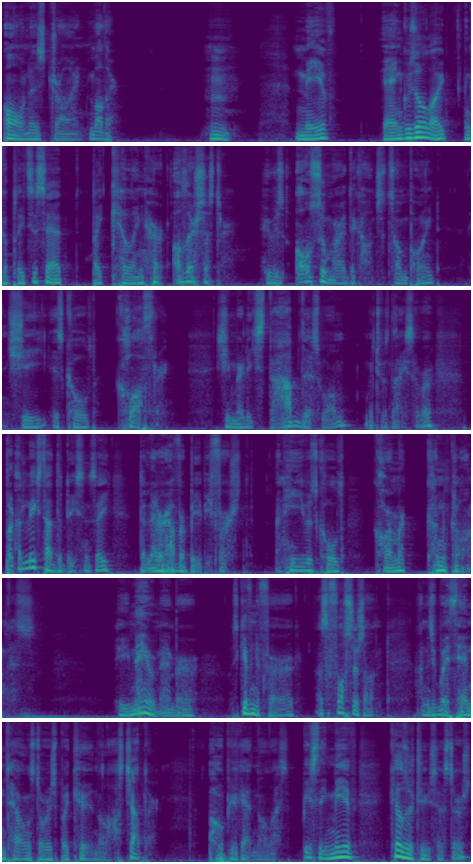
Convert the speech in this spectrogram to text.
on his drowned mother. Hmm. Maeve then goes all out and completes the set by killing her other sister, who was also married to Conch at some point, and she is called Clothru. She merely stabbed this one, which was nice of her, but at least had the decency to let her have her baby first, and he was called Cormac Conclongus, who you may remember was given to Ferg as a foster son, and is with him telling stories about Cú in the last chapter. I hope you're getting all this. Basically, Maeve kills her two sisters,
